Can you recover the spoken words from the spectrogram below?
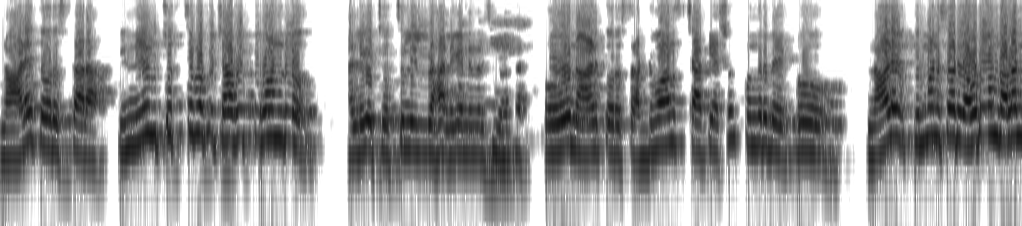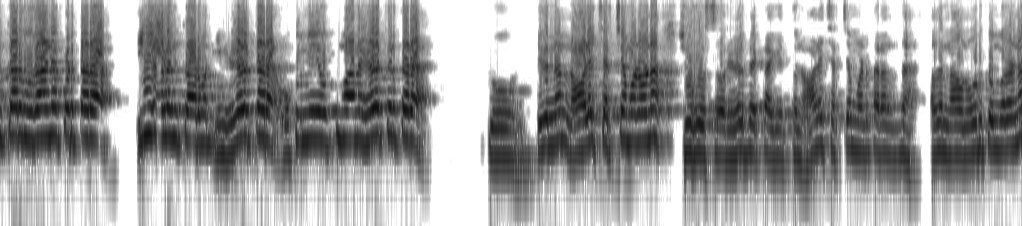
ನಾಳೆ ತೋರಿಸ್ತಾರ. ಇನ್ನೇನು ಚುಚ್ಚಬೇಕು ಚಾಪೆ ತಗೊಂಡು? ಅಲ್ಲಿಗೆ ಚುಚ್ಚಲಿಲ್ಲ, ಅಲ್ಲಿಗೆ ನಿಲ್ಲಿಸ್ಬಿಡ್ತಾರೆ ಓ, ನಾಳೆ ತೋರಿಸ್ತಾರ. ಅಡ್ವಾನ್ಸ್ ಚಾಪಿ ಅಷ್ಟು ಕುಂದಿರ್ಬೇಕು. ನಾಳೆ ತಿಮ್ಮಣ್ಣ ಸರ್ ಯಾವುದೋ ಒಂದು ಅಲಂಕಾರದ ಉದಾಹರಣೆ ಕೊಡ್ತಾರ. ಈ ಅಲಂಕಾರವನ್ನು ಹೇಳ್ತಾರ. ಉಪಮೆ, ಉಪಮಾನ ಹೇಳ್ತಿರ್ತಾರ. ಇದನ್ನ ನಾಳೆ ಚರ್ಚೆ ಮಾಡೋಣ. ಶಿವ ಸರ್ ಹೇಳ್ಬೇಕಾಗಿತ್ತು. ನಾಳೆ ಚರ್ಚೆ ಮಾಡ್ತಾರಂತ. ಅದನ್ನ ನಾವು ನೋಡ್ಕೊಂಡ್ ಬರೋಣ.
